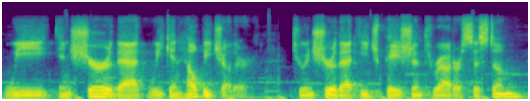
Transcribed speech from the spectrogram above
we ensure that we can help each other to ensure that each patient throughout our system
